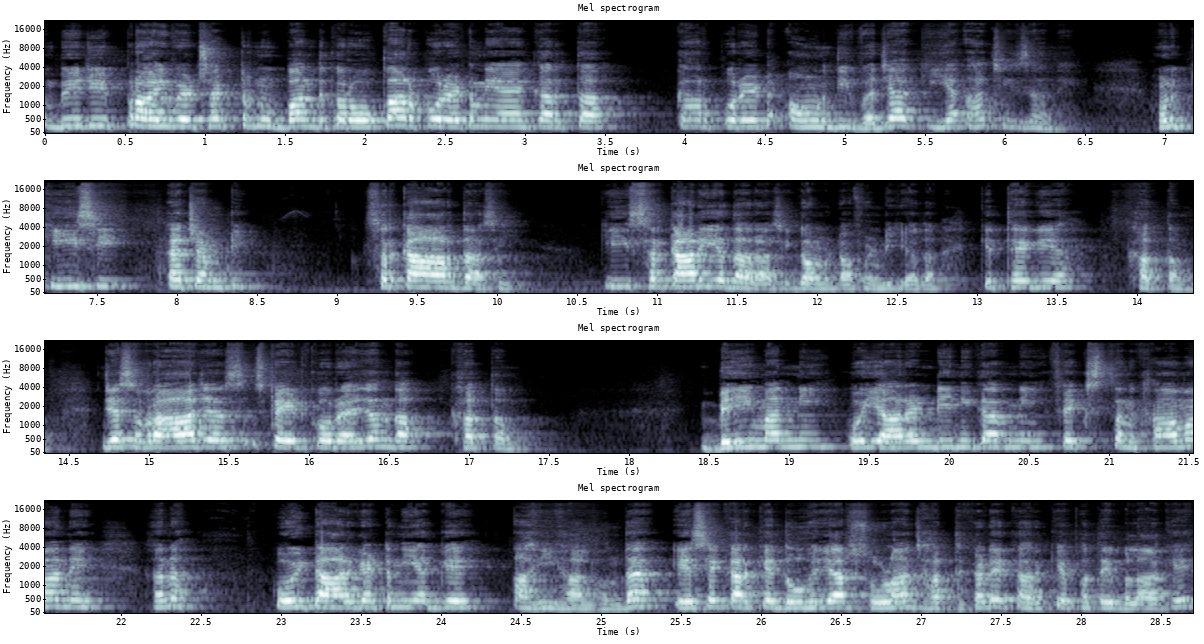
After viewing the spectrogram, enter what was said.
ਵੀ ਜੀ ਪ੍ਰਾਈਵੇਟ ਸੈਕਟਰ ਨੂੰ ਬੰਦ ਕਰੋ ਕਾਰਪੋਰੇਟ ਨੇ ਐ ਕਰਤਾ। ਕਾਰਪੋਰੇਟ ਆਉਣ ਦੀ ਵਜ੍ਹਾ ਕੀ ਆ? ਆ ਚੀਜ਼ਾਂ ਨੇ। ਹੁਣ ਕੀ ਸੀ? ਐਚਐਮਟੀ ਸਰਕਾਰ ਦਾ ਸੀ। ਕੀ ਸਰਕਾਰੀ ਅਦਾਰਾ ਸੀ ਗਵਰਨਮੈਂਟ ਆਫ ਇੰਡੀਆ ਦਾ। ਕਿੱਥੇ ਗਿਆ? ਖਤਮ। ਜੇ ਸਵਰਾਜ ਸਟੇਟ ਕੋ ਰਹਿ ਜਾਂਦਾ, ਖਤਮ। ਬੇਈਮਾਨੀ, ਕੋਈ ਆਰਐਨਡੀ ਨਹੀਂ ਕਰਨੀ ਫਿਕਸ ਤਨਖਾਹਾਂ ਨੇ, ਹਨਾ? ਕੋਈ ਟਾਰਗੇਟ ਨਹੀਂ ਅੱਗੇ, ਆਹੀ ਹਾਲ ਹੁੰਦਾ। ਇਸੇ ਕਰਕੇ 2016 ਚ ਹੱਥ ਖੜੇ ਕਰਕੇ ਫਤਿਹ ਬੁਲਾ ਕੇ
